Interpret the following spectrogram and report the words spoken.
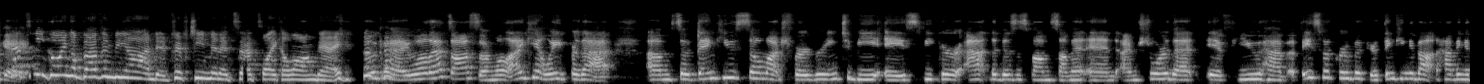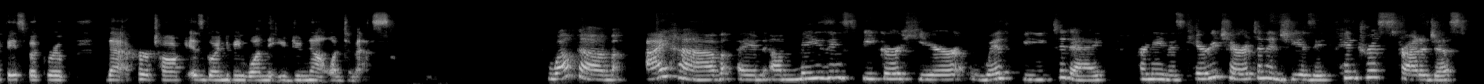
okay. That's me going above and beyond in 15 minutes. That's like a long day. okay, well, that's awesome. Well, I can't wait for that. Um, so, thank you so much for agreeing to be a speaker at the Business Mom Summit. And I'm sure that if you have a Facebook group, if you're thinking about having a Facebook group, that her talk is going to be one that you do not want to miss. Welcome. I have an amazing speaker here with me today. Her name is Karrie Chariton, and she is a Pinterest strategist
